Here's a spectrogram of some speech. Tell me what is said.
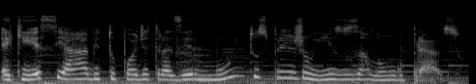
é que esse hábito pode trazer muitos prejuízos a longo prazo.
